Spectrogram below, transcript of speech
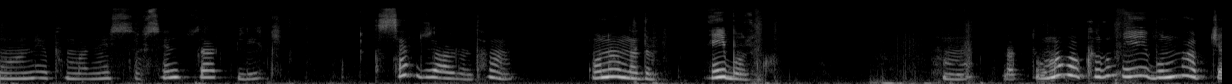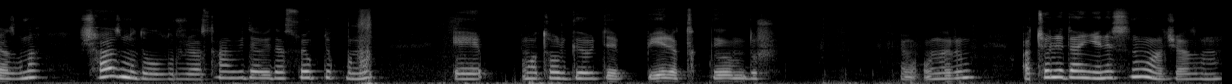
Aa, ne yapılmadı neyse. Sen düzelt bilk. Sen düzeldin tamam. Onu anladım. Neyi bozuk? Hmm. Bak duruma bakıyorum. Ee, bunu ne yapacağız? Buna şarj mı dolduracağız? Tamam vida vida söktük bunu. Ee, motor gövde bir yere tıklayalım dur. Yani onarım Atölyeden yenisini mi alacağız bunu?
